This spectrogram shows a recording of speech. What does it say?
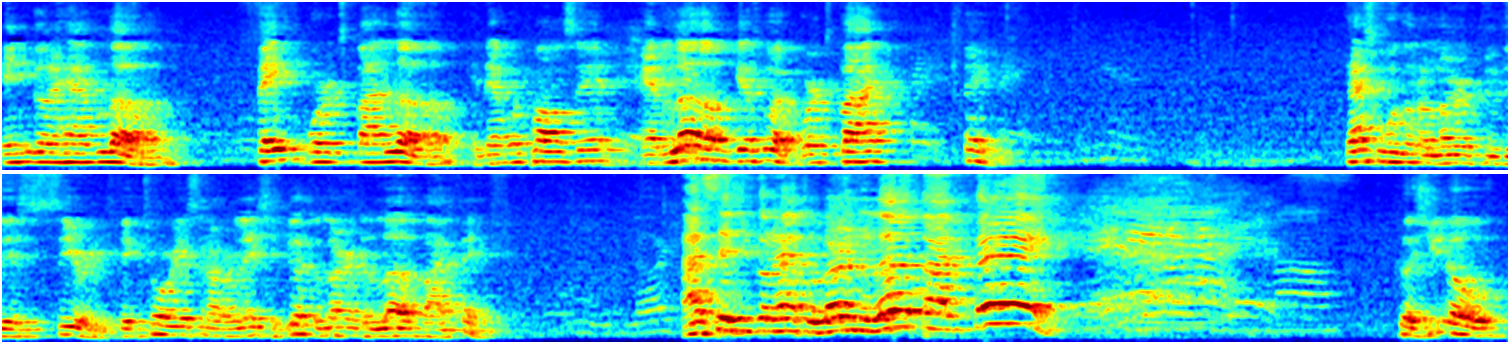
and you're going to have love. Faith works by love. Isn't that what Paul said? And love, guess what? Works by faith. That's what we're going to learn through this series, Victorious in Our Relationship. You have to learn to love by faith. I said you're going to have to learn to love by faith. Because you know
